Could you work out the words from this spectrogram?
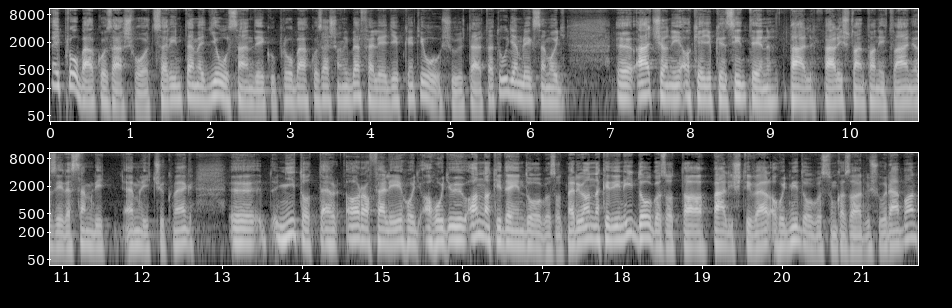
Egy próbálkozás volt szerintem, egy jó szándékú próbálkozás, ami befelé egyébként jó sült el. Tehát úgy emlékszem, hogy Ácsani, aki egyébként szintén Pál, Pál István tanítvány, azért ezt említ, említsük meg, nyitott arra felé, hogy ahogy ő annak idején dolgozott, mert ő annak idején így dolgozott a Pálistivel, ahogy mi dolgoztunk az Arvis úrában,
